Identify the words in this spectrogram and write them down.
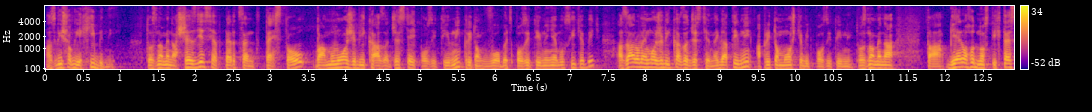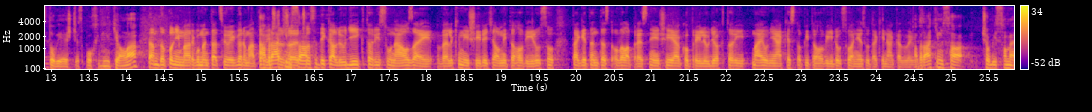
a zvyšok je chybný. To znamená, 60% testov vám môže vykázať, že ste pozitívni, pritom vôbec pozitívni nemusíte byť. A zároveň môže vykázať, že ste negatívni a pritom môžete byť pozitívni. To znamená, tá vierohodnosť tých testov je ešte spochybniteľná. Tam doplním argumentáciu Igora Matoviča, že sa... čo sa týka ľudí, ktorí sú naozaj veľkými šíriteľmi toho vírusu, tak je ten test oveľa presnejší ako pri ľuďoch, ktorí majú nejaké stopy toho vírusu a nie sú takí nákazliví. A vrátim sa, čo by sme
